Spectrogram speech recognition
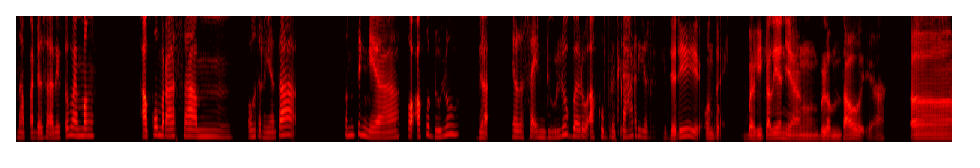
Nah pada saat itu memang aku merasa "Hmm, oh ternyata penting ya. Kok aku dulu gak nyelesain dulu baru aku berkarir gitu. Jadi untuk gitu. bagi kalian yang belum tahu ya, eh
